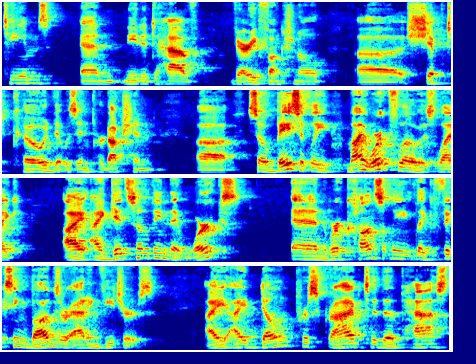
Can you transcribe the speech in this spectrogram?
teams and needed to have very functional uh, shipped code that was in production. Uh, so basically, my workflow is like I, I get something that works, and we're constantly like fixing bugs or adding features. I, I don't prescribe to the past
